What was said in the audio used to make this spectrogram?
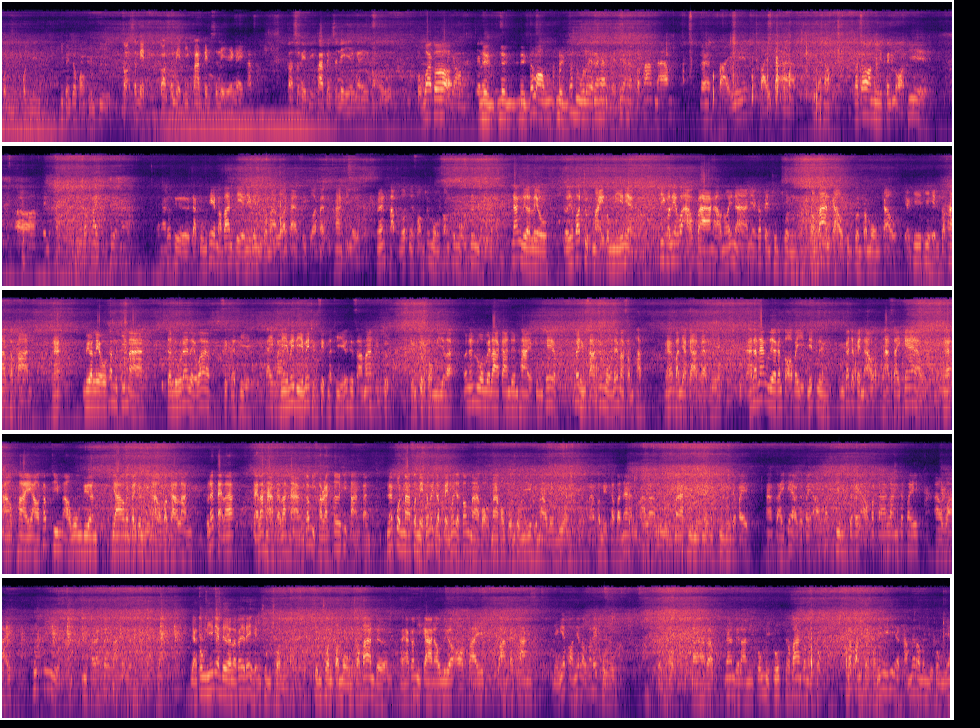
คนคนที่เป็นเจ้าของพื้นที่ เกาะเสม็ดเกาะเสม็ดมีความเป็นเสน่ห์ยังไงครับเกาะเสม็ดมีความเป็นเสน่ห์ยังไงของผมว่าก็ระยองนะใช่ไหมหนึ่งหนึ่งหนึ่งก็ลองหนึ่งก็ดูเลยนะฮะเห็นเนี่ยฮะสภาพน้ำนะใสใสสะอาดนะครับ แล้วก็มีเป็นเกาะที่เอ่อเป็นก็ใกล้กรุงเทพมากนะฮะก็คือจากกรุงเทพมาบ้านเพนี่ก็อยู่ประมาณ 180 185 กิโลเพราะฉะนั้นขับรถเนี่ยสองชั่วโมงสองชั่วโมงครึ่งถึง นั่งเรือเร็ว โดยเฉพาะจุดใหม่ตรงนี้เนี่ยที่เขาเรียกว่าอ่าวกลางอ่าวน้อยหนาเนี่ยก็เป็นชุมชนชาวบ้านเก่า ชุมชนประมงเก่า อย่างที่ที่เห็นสภาพสะพานนะเรือเร็วถ้าเมื่อกี้มา จะรู้ได้เลยว่า 10 นาทีใกล้มากดีไม่ดีไม่ถึง 10 นาทีก็คือสามารถถึงจุดถึงจุดตรงนี้แล้วเพราะฉะนั้นรวมเวลาการเดินทางจากกรุงเทพไม่ถึง3ชั่วโมงได้มาสัมผัส นะฮะบรรยากาศแบบนี้นะถ้านั่งเรือกันต่อไปอีกนิดนึง มันก็จะเป็นอ่าวหาดไซแก้วนะอ่าวไพอ่าวทับทิมอ่าววงเดือน ยาวกันไปจนถึงอ่าวปะการังเพราะฉะนั้นแต่ละแต่ละหาดแต่ละหาดมันก็มีคาแรคเตอร์ที่ต่างกันนะคนมาเสม็ดก็ไม่จำเป็นว่าจะต้องมาบอกมาของผมตรงนี้หรือมาวงเดือนมาเสม็ดคาบาน่าหรือมาลาลูมาทีนึงแล้วอีกทีนึงจะไปหาดทรายแก้วจะไปอ่าวทับทิมจะไปอ่าวปะการังจะไปอ่าวหวายทุกที่มีคาแรคเตอร์ต่างกันนะ อย่างตรงนี้เนี่ยเดินเราก็จะได้เห็นชุมชน ชุมชนประมงชาวบ้านเดิมนะฮะก็มีการเอาเรือออกไปวางกระชัง อย่างเงี้ยตอนนี้เราก็ได้ปูสดๆมาแบบนั่นเวลามีกรุ๊ปมีกรุ๊ปชาวบ้านก็มาตกแล้วคอนเซ็ปต์ของที่นี่ที่จะทำให้เรามาอยู่ตรงนี้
